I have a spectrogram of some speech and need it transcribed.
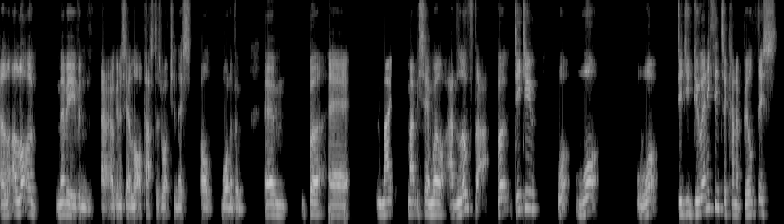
a, a lot of maybe even uh, I'm going to say a lot of pastors watching this, all one of them, um, but uh, might might be saying, "Well, I'd love that," but did you what what what did you do anything to kind of build this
